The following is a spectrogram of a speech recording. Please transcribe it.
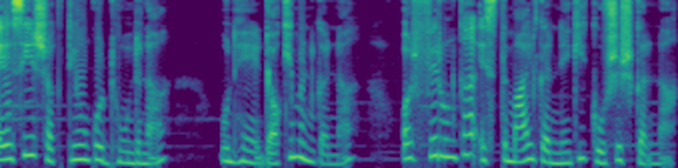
ऐसी शक्तियों को ढूंढना, उन्हें डॉक्यूमेंट करना और फिर उनका इस्तेमाल करने की कोशिश करना।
